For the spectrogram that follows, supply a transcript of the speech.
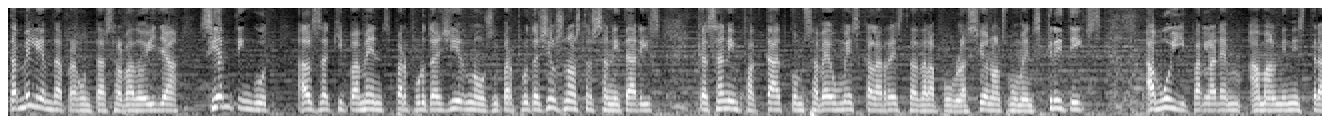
També li hem de preguntar a Salvador Illa si hem tingut els equipaments per protegir-nos i per protegir els nostres sanitaris que s'han infectat, com sabeu, més que la resta de la població en els moments crítics. Avui parlarem amb el ministre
